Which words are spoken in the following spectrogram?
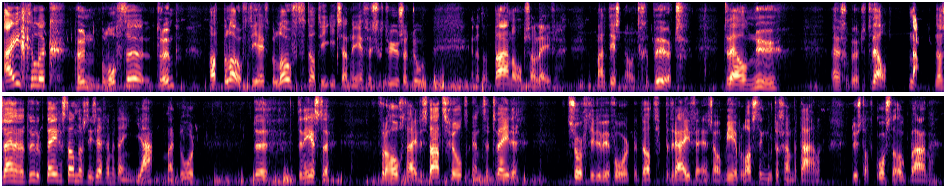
eigenlijk hun belofte, Trump, had beloofd. Die heeft beloofd dat hij iets aan de infrastructuur zou doen en dat dat banen op zou leveren. Maar het is nooit gebeurd. Terwijl nu eh, gebeurt het wel. Nou, dan zijn er natuurlijk tegenstanders die zeggen meteen ja, maar door de, ten eerste verhoogt hij de staatsschuld en ten tweede zorgt hij er weer voor dat bedrijven en zo meer belasting moeten gaan betalen. Dus dat kostte ook banen.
